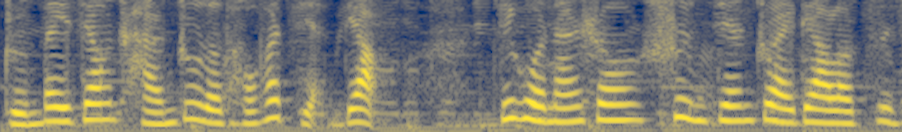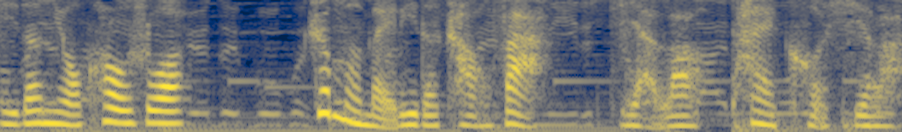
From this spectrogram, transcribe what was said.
准备将缠住的头发剪掉，结果男生瞬间拽掉了自己的纽扣，说：“这么美丽的长发，剪了太可惜了。”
